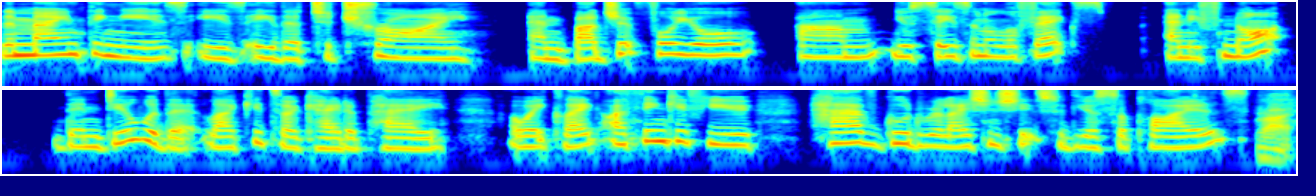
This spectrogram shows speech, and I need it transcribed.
the main thing is is either to try and budget for your um, your seasonal effects, and if not, then deal with it. Like it's okay to pay a week late. I think if you have good relationships with your suppliers right.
